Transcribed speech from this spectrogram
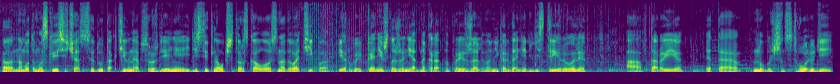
А на Мото Москве сейчас идут активные обсуждения, и действительно общество раскололось на два типа. Первые, конечно же, неоднократно проезжали, но никогда не регистрировали, а вторые — это, ну, большинство людей,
